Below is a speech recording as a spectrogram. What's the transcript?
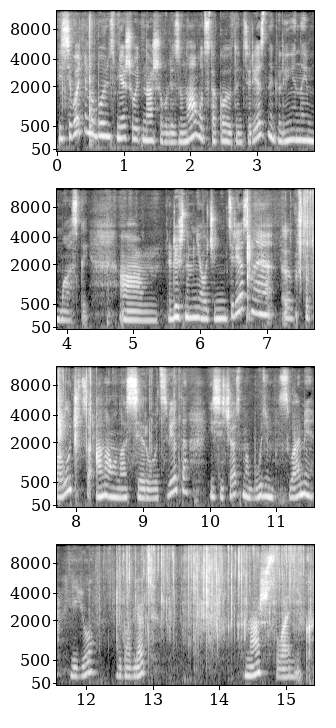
И сегодня мы будем смешивать нашего лизуна вот с такой вот интересной глиняной маской. Лично мне очень интересная, э, что получится. Она у нас серого цвета и сейчас мы будем с вами ее добавлять наш слаймик.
